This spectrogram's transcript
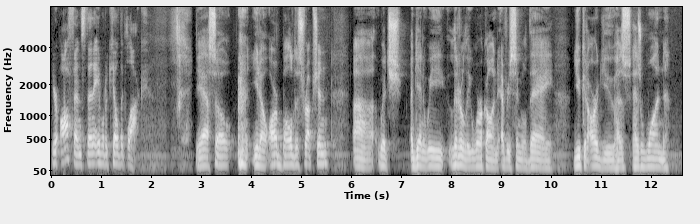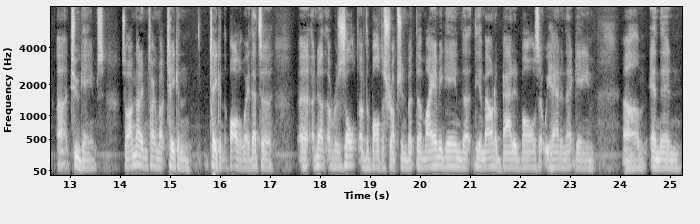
your offense then able to kill the clock. Yeah, so, you know, our ball disruption, uh, which again, we literally work on every single day, you could argue has, has won uh, two games. So I'm not even talking about taking taking the ball away. That's a a, a result of the ball disruption. But the Miami game, the the amount of batted balls that we had in that game, um, and then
